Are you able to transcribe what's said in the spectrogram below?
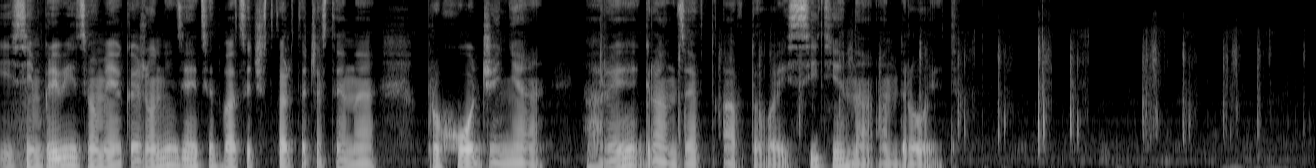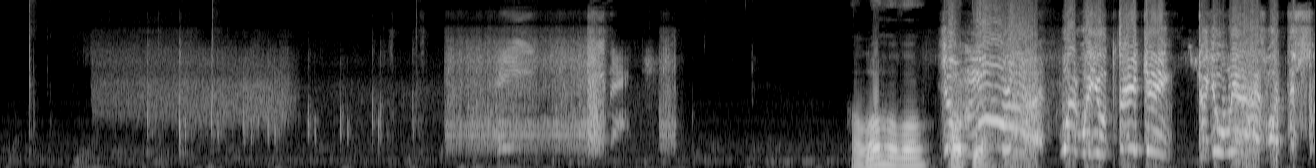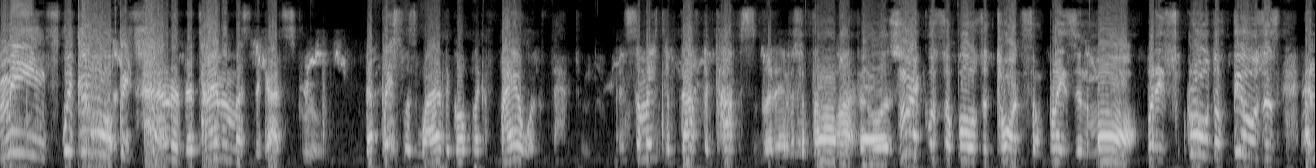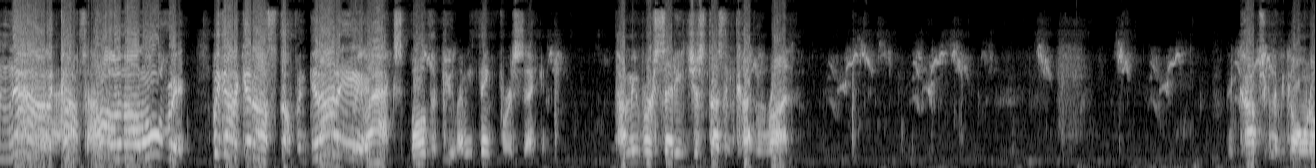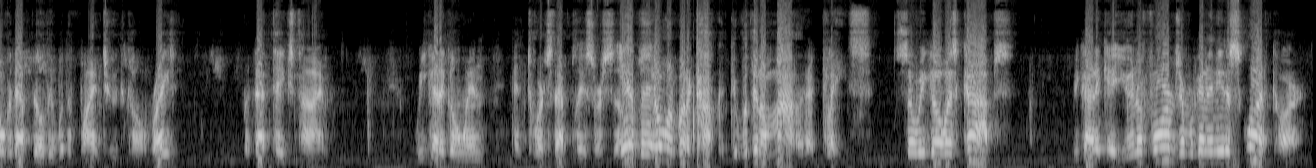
І всім привіт! З вами я кажу Ніндзя, і це 24 та частина проходження гри Grand Theft Auto Vice City на Android. Логово копія. Got screwed. That place was wired to go up like a firework factory. And somebody tipped off the cops, but What's the problem, apart. fellas? Mike was supposed to torch someplace in the mall, but he screwed the fuses, and now the cops are crawling all over it. We gotta get our stuff and get out of here. Relax, both of you. Let me think for a second. Tommy Vercetti just doesn't cut and run. The cops are going to be going over that building with a fine tooth comb, right? But that takes time. We got to go in and torch that place ourselves. Yeah, but no one but a cop could get within a mile of that place. So we go as cops. We got to get uniforms, and we're going to need a squad car.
